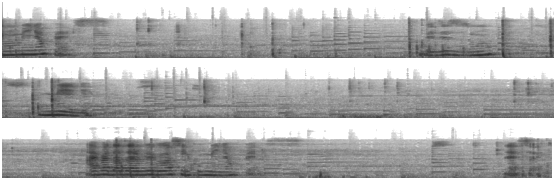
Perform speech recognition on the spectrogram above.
1 miliamperes vezes 1 mili. Aí vai dar 0,5 miliamperes. É certo.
